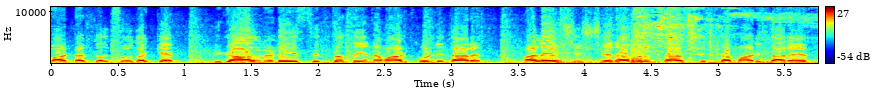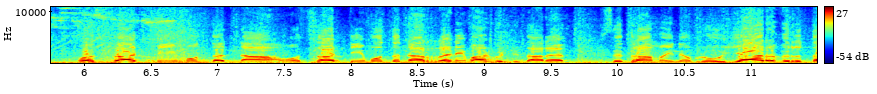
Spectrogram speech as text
ಪಾಠ ಕಲಿಸೋದಕ್ಕೆ. ಈಗ ಆಲ್ರೆಡಿ ಸಿದ್ಧತೆಯನ್ನ ಮಾಡಿಕೊಂಡಿದ್ದಾರೆ. ಹಳೆ ಶಿಷ್ಯರ ವಿರುದ್ಧ ಸಿದ್ಧ ಮಾಡಿದ್ದಾರೆ. ಹೊಸ ಟೀಮ್ ಒಂದನ್ನ, ಹೊಸ ಟೀಮ್ ಒಂದನ್ನ ರೆಡಿ ಮಾಡಿಬಿಟ್ಟಿದ್ದಾರೆ. ಸಿದ್ದರಾಮಯ್ಯನವರು ಯಾರ ವಿರುದ್ಧ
